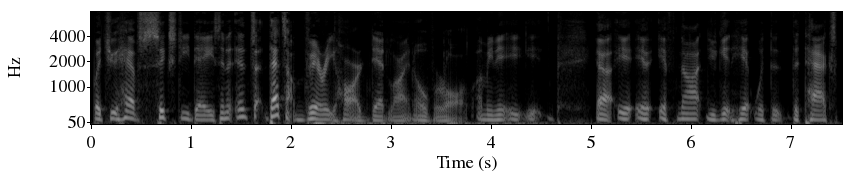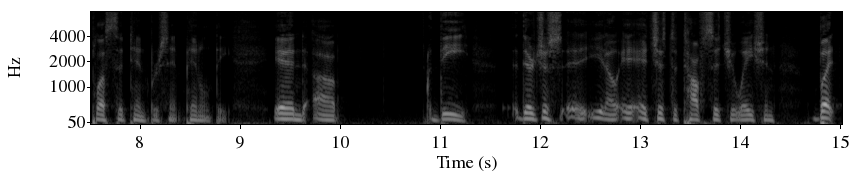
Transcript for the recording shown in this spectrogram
but you have 60 days, and it's that's a very hard deadline overall. I mean, it, it, uh, if not, you get hit with the, the tax plus the 10% penalty, and uh, the they're just uh, you know it, it's just a tough situation. But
